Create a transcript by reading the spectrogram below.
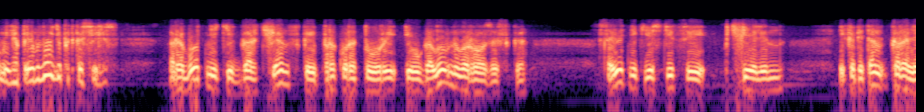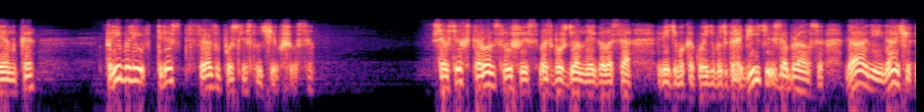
У меня прям ноги подкосились». Работники Горчанской прокуратуры и уголовного розыска, советник юстиции Пчелин и капитан Короленко прибыли в Трест сразу после случившегося. Со всех сторон слышались возбужденные голоса. Видимо, какой-нибудь грабитель забрался. Да, не иначе.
